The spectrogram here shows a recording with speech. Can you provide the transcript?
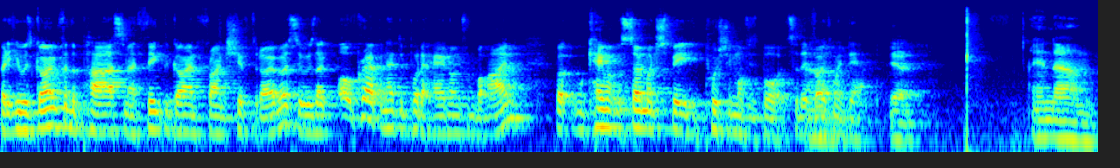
But he was going for the pass, and I think the guy in front shifted over. So he was like, oh crap, and had to put a hand on from behind. But we came up with so much speed, he pushed him off his board. So they both Ah. went down. Yeah. And um,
